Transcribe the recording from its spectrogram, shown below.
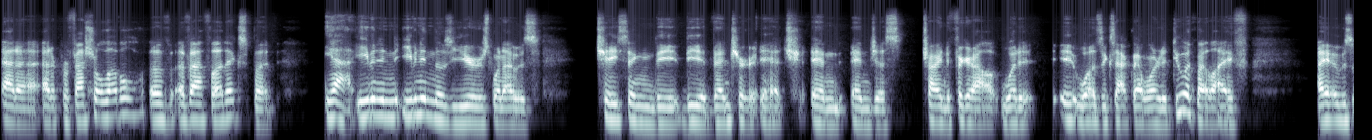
at a at a professional level of, of athletics but yeah even in even in those years when i was chasing the the adventure itch and and just trying to figure out what it, it was exactly I wanted to do with my life, I was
